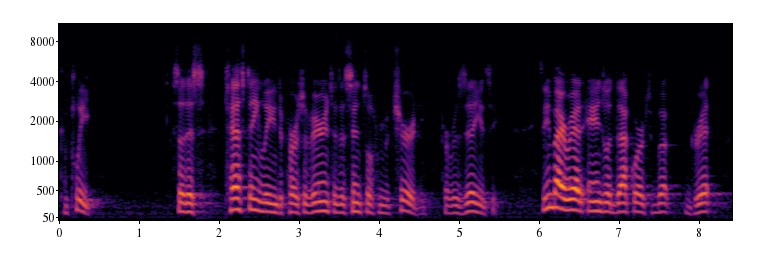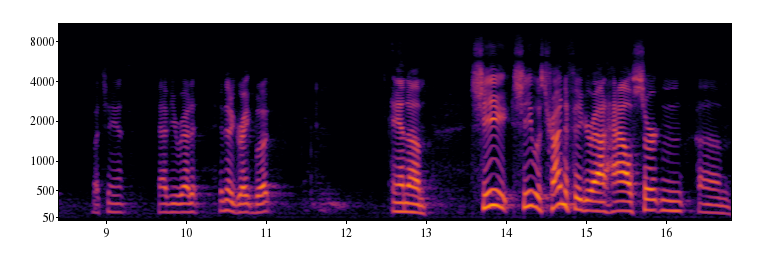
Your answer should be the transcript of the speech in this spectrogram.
complete. So, this testing leading to perseverance is essential for maturity, for resiliency. Has anybody read Angela Duckworth's book, Grit, by chance? Have you read it? Isn't it a great book? And um, she, she was trying to figure out how certain um,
